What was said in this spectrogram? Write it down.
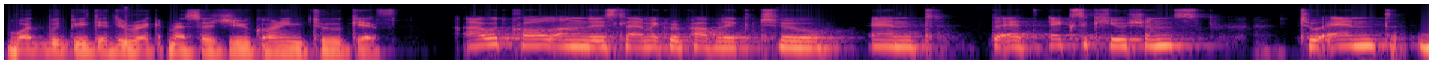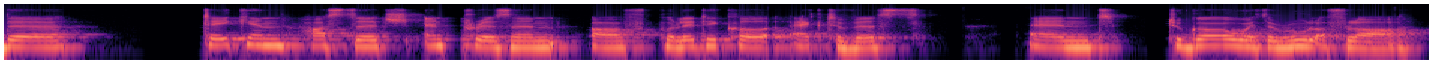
what would be the direct message you're going to give? I would call on the Islamic Republic to end the executions, to end the taken hostage and prison of political activists, and to go with the rule of law.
